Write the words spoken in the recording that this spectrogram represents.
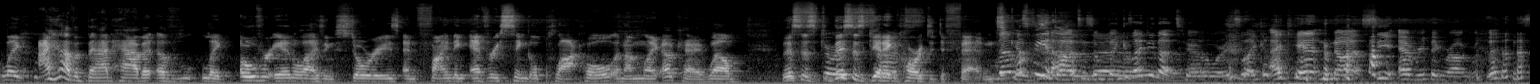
Like, I have a bad habit of, like, over analyzing stories and finding every single plot hole, and I'm like, okay, well, This is this is getting sucks. hard to defend. That must be an autism thing because I do that too, where it's like I can't not see everything wrong with this.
